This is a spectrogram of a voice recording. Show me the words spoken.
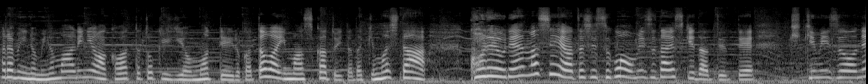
ハラミーの身の回りには変わった特技を持っている方はいますかといただきました。これ羨ましい。私すごいお水大好きだって言って聞き水をね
